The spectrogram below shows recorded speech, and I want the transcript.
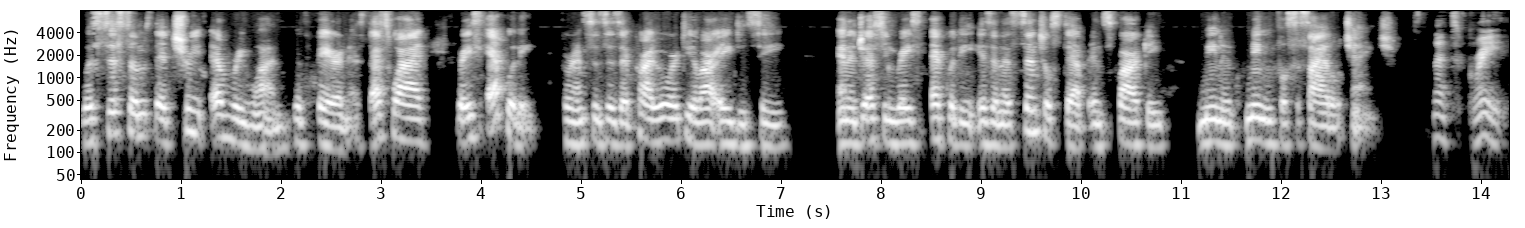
with systems that treat everyone with fairness. That's why race equity, for instance, is a priority of our agency, and addressing race equity is an essential step in sparking meaning, meaningful societal change. That's great.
